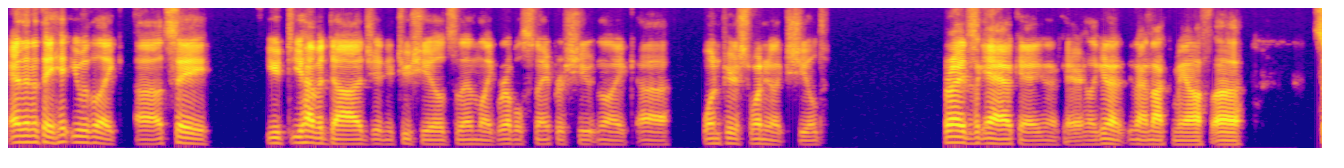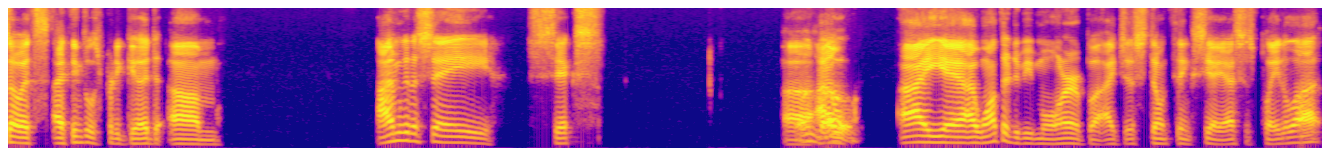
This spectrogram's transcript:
And then if they hit you with like uh let's say you you have a dodge and your two shields, and then like rebel sniper shoot and like uh one pierce one, you're like shield. Right. It's like, yeah, okay, okay. Like you're not you're not knocking me off. Uh so it's I think those are pretty good. Um I'm gonna say six. Uh, Oh. I, I yeah, I want there to be more, but I just don't think CIS has played a lot.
